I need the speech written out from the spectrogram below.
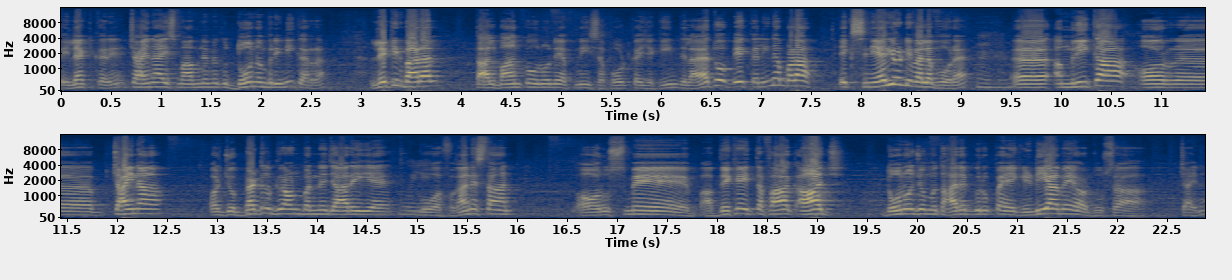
इलेक्ट करें। चाइना इस मामले में कोई दो नंबरी नहीं कर रहा। लेकिन बहरहाल तालिबान को उन्होंने अपनी सपोर्ट का यकीन दिलाया। तो एक कलीना बड़ा एक सीनेरियो डेवलप हो रहा है। अमेरिका और चाइना और जो बैटल ग्राउंड बनने जा रही है वो अफ़गानिस्तान। और उसमें आप देखें इतफाक आज दोनों जो मुतहरब ग्रुप हैं, एक इंडिया में और दूसरा चाइना।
